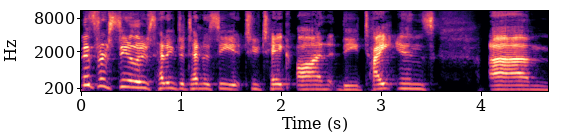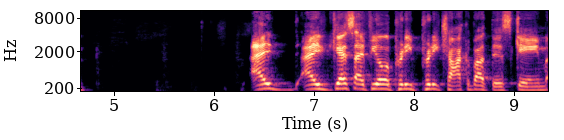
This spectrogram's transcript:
Pittsburgh Steelers heading to Tennessee to take on the Titans. Um, I I guess I feel a pretty pretty chalk about this game.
